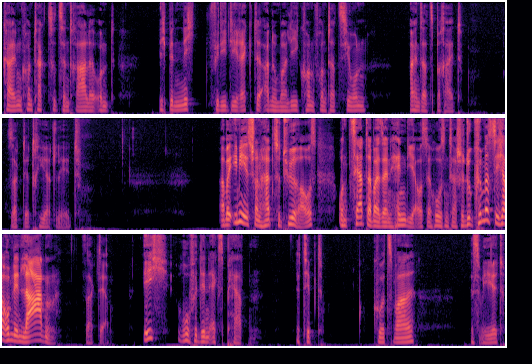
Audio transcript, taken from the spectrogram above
keinen Kontakt zur Zentrale und ich bin nicht für die direkte Anomalie-Konfrontation einsatzbereit, sagt der Triathlet. Aber Imi ist schon halb zur Tür raus und zerrt dabei sein Handy aus der Hosentasche. Du kümmerst dich auch um den Laden, sagt er. Ich rufe den Experten. Er tippt. Kurzwahl. Es wählt.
